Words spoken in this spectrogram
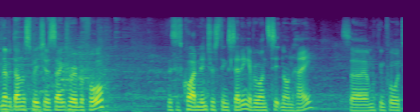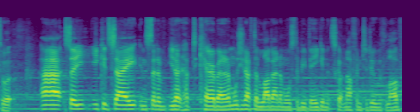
I've never done a speech at a sanctuary before. This is quite an interesting setting. Everyone's sitting on hay, so I'm looking forward to it. Uh, so you, could say instead of you don't have to care about animals, you'd have to love animals to be vegan. It's got nothing to do with love.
